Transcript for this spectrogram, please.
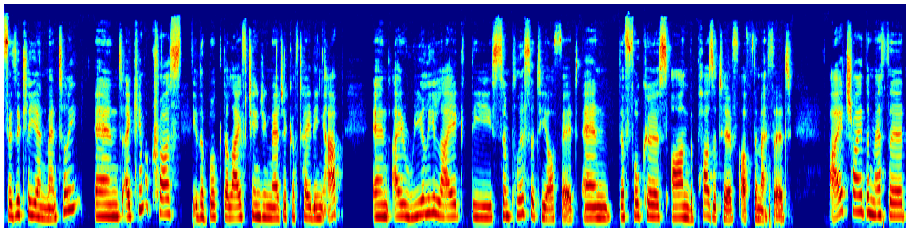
physically and mentally. And I came across the book, The Life Changing Magic of Tidying Up. And I really like the simplicity of it and the focus on the positive of the method. I tried the method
